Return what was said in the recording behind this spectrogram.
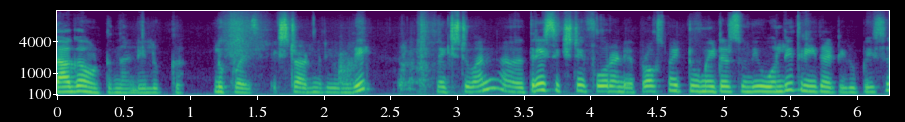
లాగా ఉంటుందండి లుక్. లుక్ వైజ్ ఎక్స్ట్రాడినరీ ఉంది. Next one three sixty four అండి. అప్రాక్సిమేట్ టూ మీటర్స్ ఉంది. Only three thirty rupees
